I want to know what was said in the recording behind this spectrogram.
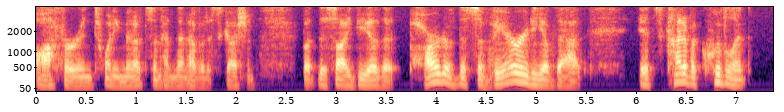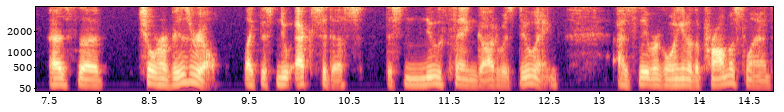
offer in 20 minutes and have- then have a discussion. But this idea that part of the severity of that, it's kind of equivalent as the children of Israel, like this new Exodus, this new thing God was doing as they were going into the promised land.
